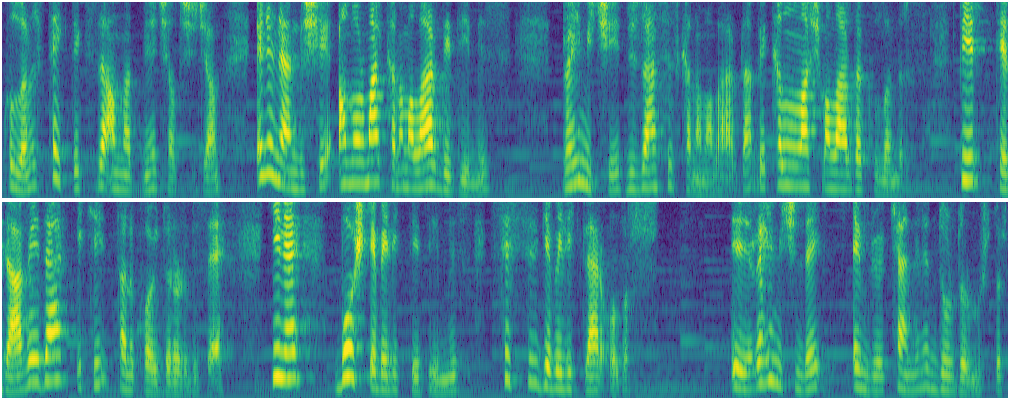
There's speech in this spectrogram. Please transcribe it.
kullanırız tek tek size anlatmaya çalışacağım. En önemli şey anormal kanamalar dediğimiz rahim içi düzensiz kanamalarda ve kalınlaşmalarda kullanırız. Bir, tedavi eder, iki, tanı koydurur bize. Yine boş gebelik dediğimiz sessiz gebelikler olur. E, rahim içinde embriyo kendini durdurmuştur.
